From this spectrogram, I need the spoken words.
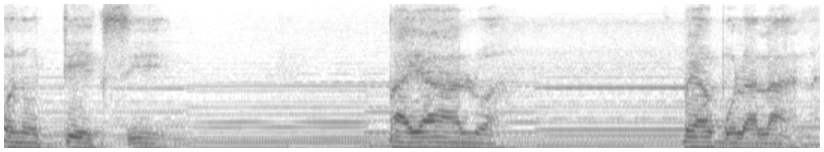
oonoteksi bayalwa bayabulalana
